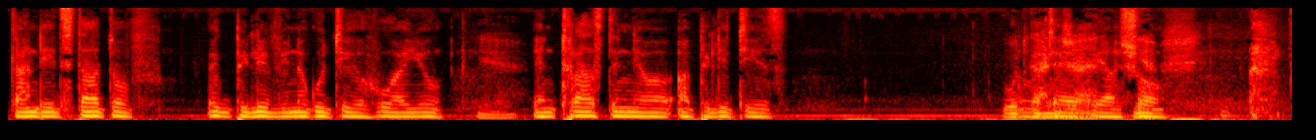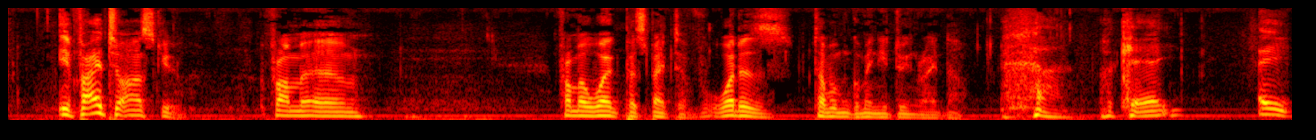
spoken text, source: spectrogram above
can't it start off believing ukuthi who are you Yeah. and trust in your abilities Would But, uh, yeah, sure. If I had to ask you from a from a work perspective, what is Thabo Mngomeni doing right now? okay. Hey,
